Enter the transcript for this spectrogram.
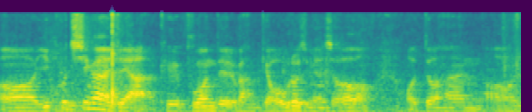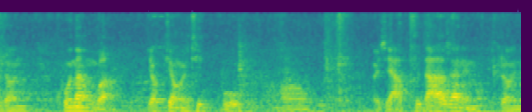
어, 이 코치가 이제 아, 그 부원들과 함께 어우러지면서 어떠한 어, 이런 고난과 역경을 딛고 어, 이제 앞으로 나아가는 그런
